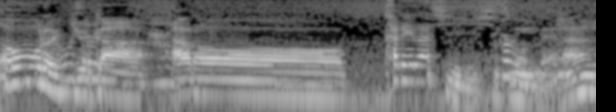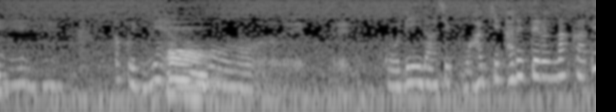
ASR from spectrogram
え。おもろいっていうか、はい。あのー彼らしい質問だよな、特にね、うん。もうえこうリーダーシップも発揮されてる中で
